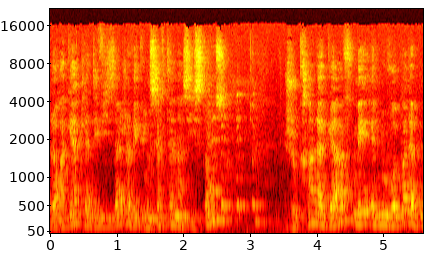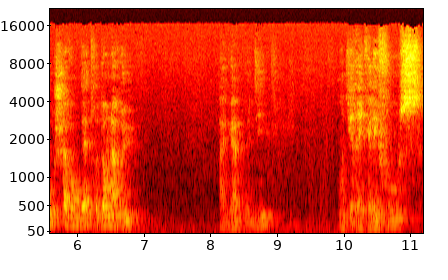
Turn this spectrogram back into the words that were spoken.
Alors Agathe la dévisage avec une certaine insistance. Je crains la gaffe, mais elle n'ouvre pas la bouche avant d'être dans la rue. Agathe me dit On dirait qu'elle est fausse.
